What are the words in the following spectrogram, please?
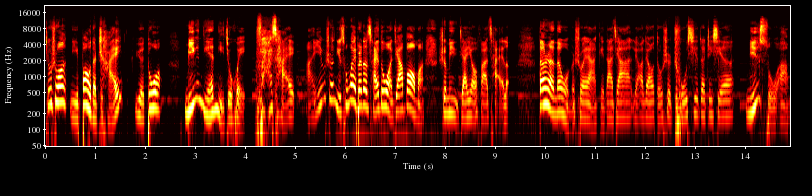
就说你抱的柴越多，明年你就会发财啊。因为说你从外边的财都往家抱嘛，说明你家要发财了。当然呢，我们说呀，给大家聊聊都是除夕的这些。民俗啊，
